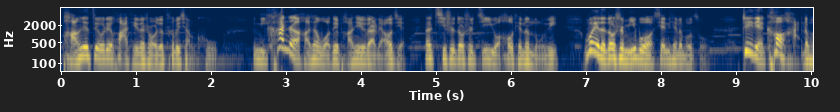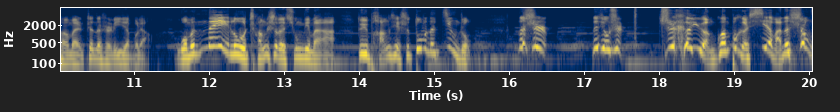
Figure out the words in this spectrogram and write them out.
螃蟹自由这个话题的时候，我就特别想哭。你看着好像我对螃蟹有点了解，但其实都是基于我后天的努力，为的都是弥补我先天的不足。这一点靠海的朋友们真的是理解不了。我们内陆城市的兄弟们啊，对于螃蟹是多么的敬重，那是，那就是只可远观不可亵玩的圣物。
